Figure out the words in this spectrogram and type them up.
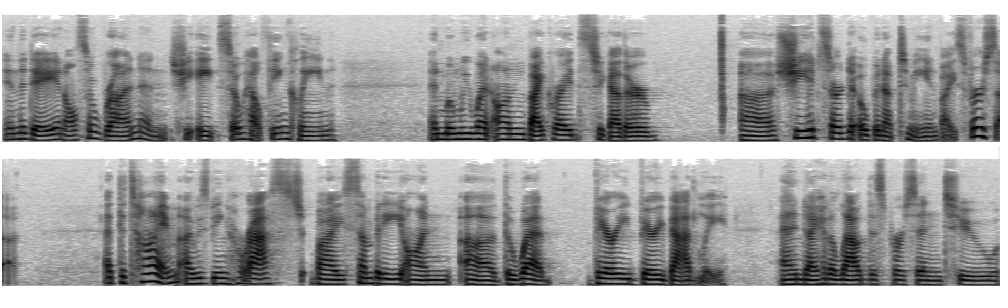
in the day and also run. And she ate so healthy and clean. And when we went on bike rides together, uh, she had started to open up to me and vice versa. At the time, I was being harassed by somebody on uh, the web very, very badly. And I had allowed this person to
